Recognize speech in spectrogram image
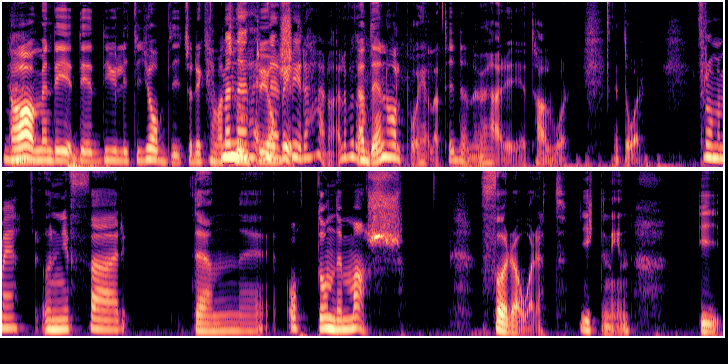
Ja, men det, det, det är ju lite jobb dit och det kan vara Men tungt när, och när jobbigt. sker det här då? Eller vadå? Ja, den håller på hela tiden nu här i ett halvår, ett år. Från och med? Ungefär den eh, 8 mars förra året gick den in i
